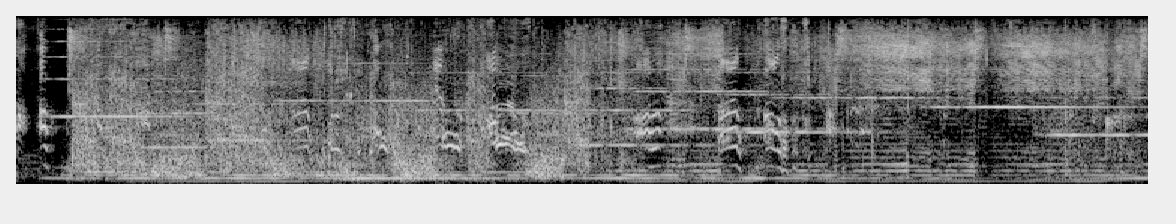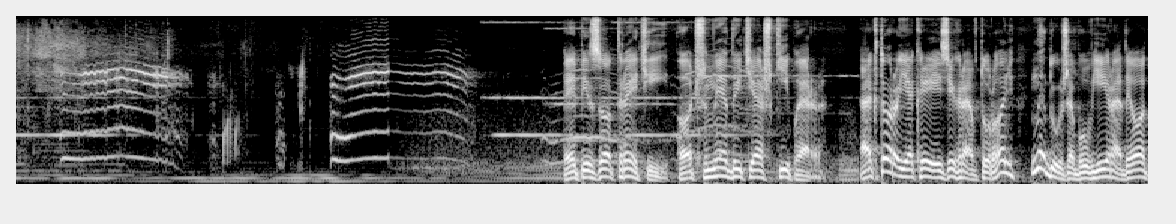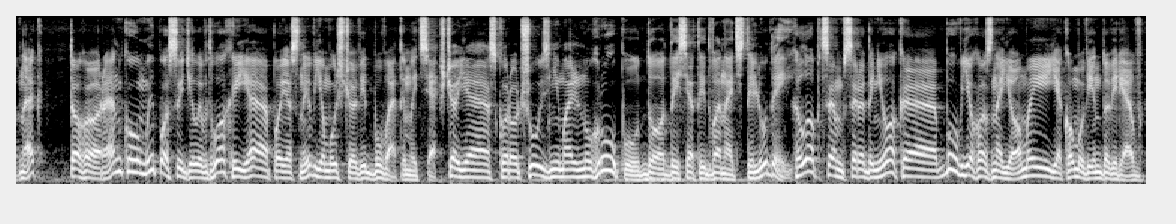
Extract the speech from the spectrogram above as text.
Епізод третій. Очне дитя Шкіпер. Актор, який зіграв ту роль, не дуже був їй радий, однак того ранку ми посиділи вдвох, і я пояснив йому, що відбуватиметься. Що я скорочу знімальну групу до 10-12 людей. Хлопцем всередині ока був його знайомий, якому він довіряв.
